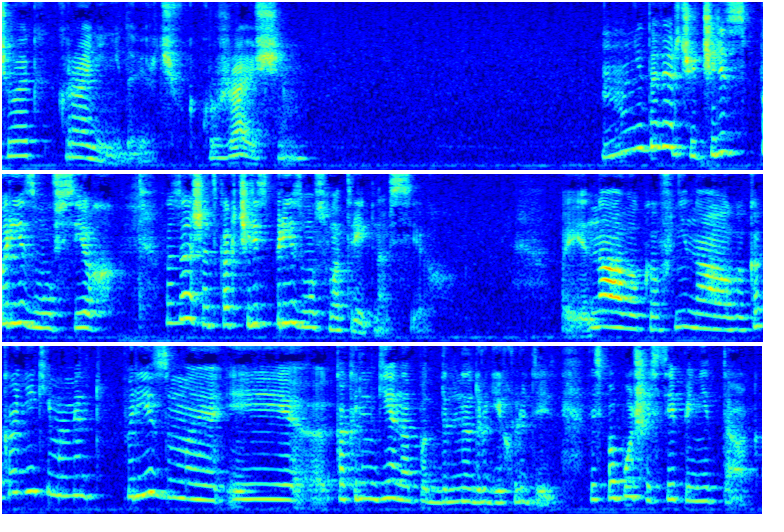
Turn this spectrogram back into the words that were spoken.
Человек крайне недоверчив к окружающим. Ну, недоверчив, через призму всех. Ну, знаешь, это как через призму смотреть на всех. Навыков, не навыков, как некий момент призмы и как рентгена под, на других людей. Здесь по большей степени так.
